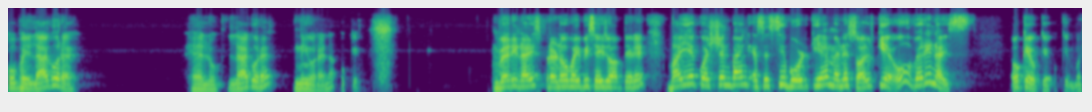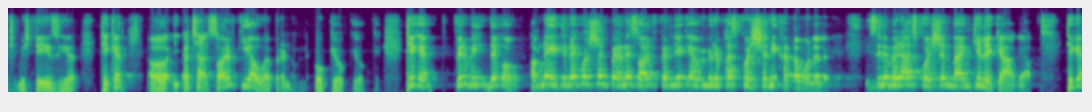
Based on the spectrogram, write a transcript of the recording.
ओ भाई लैग हो रहा है? हेलो लैग हो रहा है? नहीं हो रहा है ना? ओके वेरी नाइस प्रणव भाई भी सही जवाब दे रहे भाई ये क्वेश्चन बैंक एसएससी बोर्ड की है मैंने सॉल्व किया है ओ very nice okay okay okay Mishti is here ठीक है uh, अच्छा सॉल्व किया हुआ है प्रणव ने ओके ओके ओके ठीक है फिर भी देखो हमने इतने क्वेश्चन पहले सॉल्व कर लिए कि अभी मेरे पास क्वेश्चन ही खत्म होने लगे हैं इसीलिए मैंने आज क्वेश्चन बैंक ही लेके आ गया ठीक है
